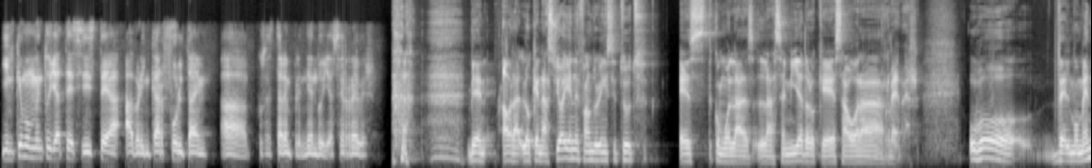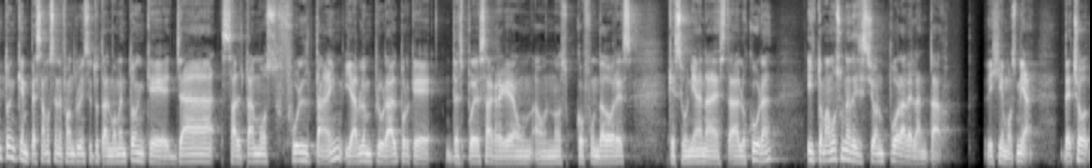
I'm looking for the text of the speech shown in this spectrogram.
¿Y en qué momento ya te decidiste a, brincar full time, a, pues, a estar emprendiendo y a ser rever? Bien, ahora lo que nació ahí en el Founder Institute es como la, la semilla de lo que es ahora Rever hubo del momento en que empezamos en el Founder Institute al momento en que ya saltamos full time, y hablo en plural porque después agregué a, unos cofundadores que se unían a esta locura, y tomamos una decisión por adelantado. Dijimos, mira, de hecho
